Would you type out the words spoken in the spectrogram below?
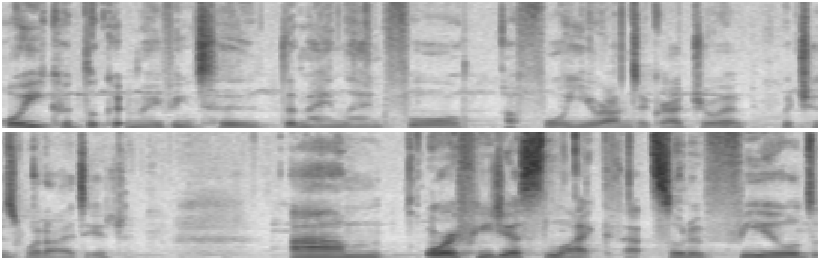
or you could look at moving to the mainland for a four-year undergraduate, which is what I did. Um, or if you just like that sort of field,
